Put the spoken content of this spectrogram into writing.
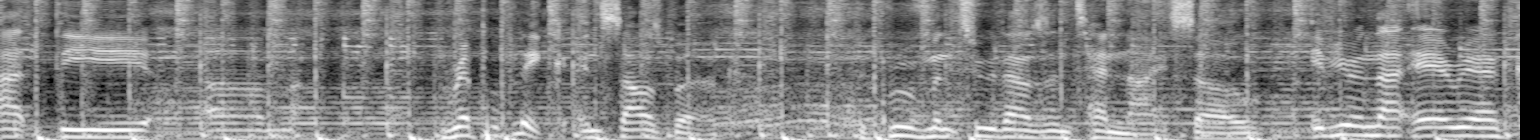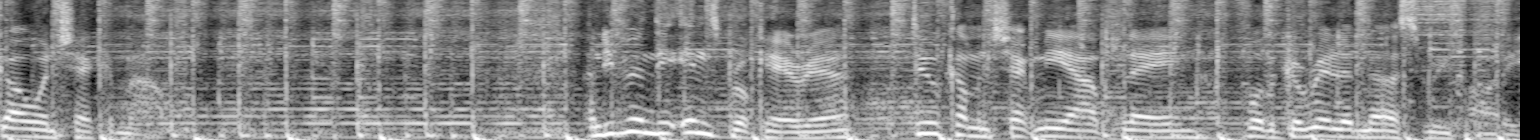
at the um, Republic in Salzburg, the Groovement 2010 night. So if you're in that area, go and check him out. And if you're in the Innsbruck area, do come and check me out playing for the Gorilla Nursery Party.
